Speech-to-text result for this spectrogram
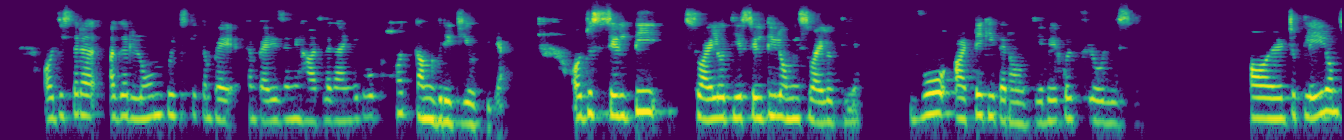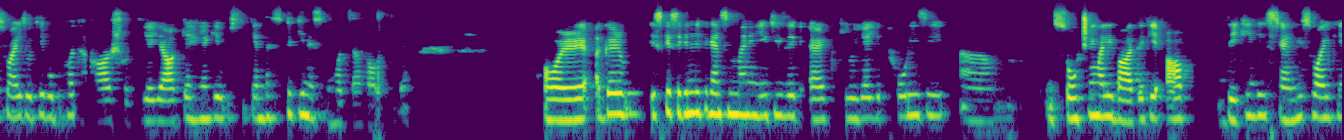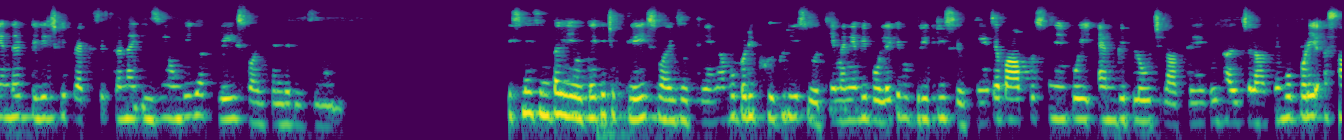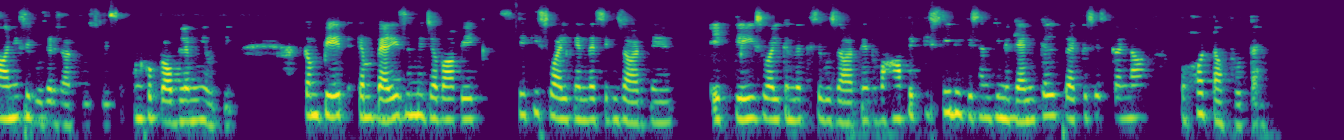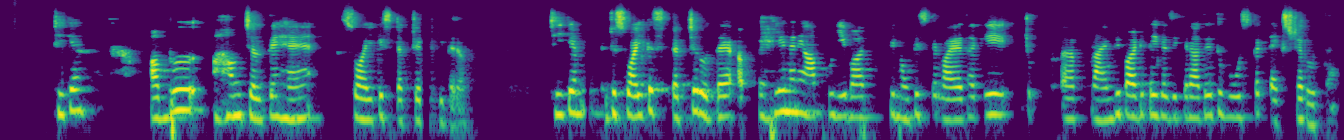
और जिस तरह अगर लोम को इसके कंपेरिजन में हाथ लगाएँगे तो वो बहुत कम ग्रिटी होती है। और जो सिल्टी सॉइल होती है सिल्टी लोमी सॉइल होती है वो आटे की तरह होती है बिल्कुल फ्लोरी सी। और जो क्ले लोम सॉइल्स होती है वो बहुत हार्श होती है या कहें कि उसके अंदर स्टिकीनेस बहुत ज़्यादा होती है। और अगर इसके सिग्निफिकेंस में मैंने ये चीज़ एक ऐड की हुई है ये थोड़ी सी आ, सोचने वाली बात है कि आप देखेंगे सैंडी सॉइल के अंदर टिलेज की प्रैक्टिस करना ईजी होंगे या क्ले सॉइल के अंदर इजी होंगे। इसमें सिंपल ये होता है कि जो क्ले सॉइल्स होती है ना, वो बड़ी खुरखुरी सी होती है। मैंने अभी बोला कि वो ग्रिटी से होती है। जब आप उसमें कोई एम बी प्लो चलाते हैं, कोई हल चलाते हैं, वो बड़े आसानी से गुजर जाती है उसमें से। उनको प्रॉब्लम नहीं होती। कंपेयर कंपेरिजन में जब आप एक स्टिकी सॉइल के अंदर से गुजारते हैं, एक क्ले सॉइल के अंदर से गुजारते हैं तो वहाँ पे किसी भी किस्म की मैकेनिकल प्रैक्टिस करना बहुत टफ होता है। ठीक है? अब हम चलते हैं सॉइल के स्ट्रक्चर की तरफ़। ठीक है, जो सॉइल का स्ट्रक्चर होता है, अब पहले मैंने आपको ये बात भी नोटिस करवाया था कि जो प्राइमरी पार्टिकल का ज़िक्र आता है तो वो उसका टेक्सचर होता है।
